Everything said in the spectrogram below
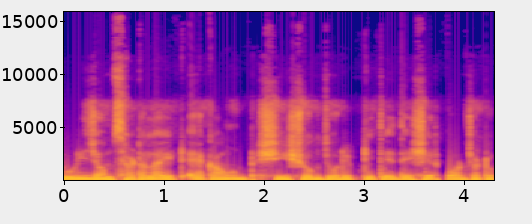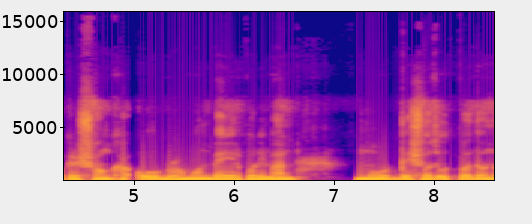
ট্যুরিজম স্যাটেলাইট অ্যাকাউন্ট শীর্ষক জরিপটিতে দেশের পর্যটকের সংখ্যা ও ভ্রমণ ব্যয়ের পরিমাণ, মোট দেশজ উৎপাদন,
